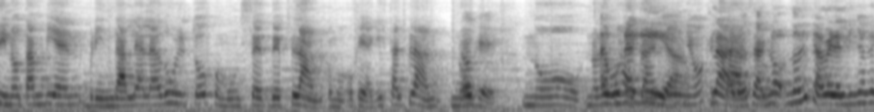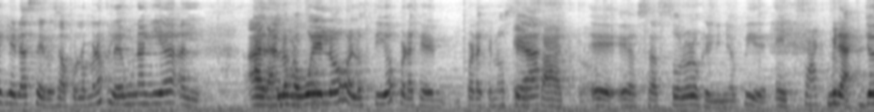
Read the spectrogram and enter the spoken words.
sino también brindarle al adulto como un set de plan, como, ok, aquí está el plan, no, no, no le damos el plan al guía. niño. claro, o sea, no, no dice, a ver, el niño que quiere hacer, o sea, por lo menos que le den una guía al, a, Al a los abuelos, a los tíos, para que, para que no sea, Exacto. eh, eh, o sea, solo lo que el niño pide. Exacto. Mira, yo,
